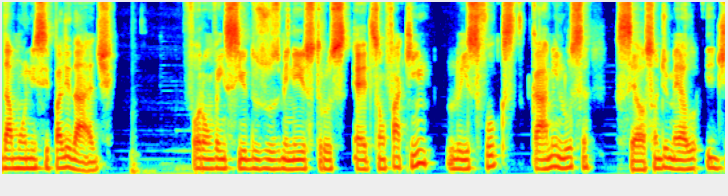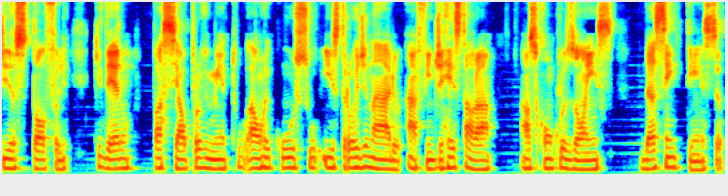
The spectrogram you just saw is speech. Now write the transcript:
da municipalidade. Foram vencidos os ministros Edson Fachin, Luiz Fux, Carmen Lúcia, Celso de Mello e Dias Toffoli, que deram parcial provimento ao recurso extraordinário a fim de restaurar as conclusões da sentença.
